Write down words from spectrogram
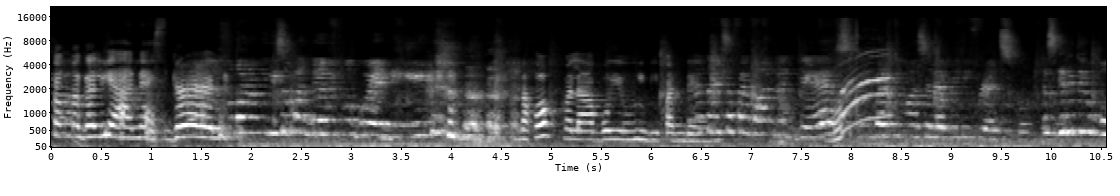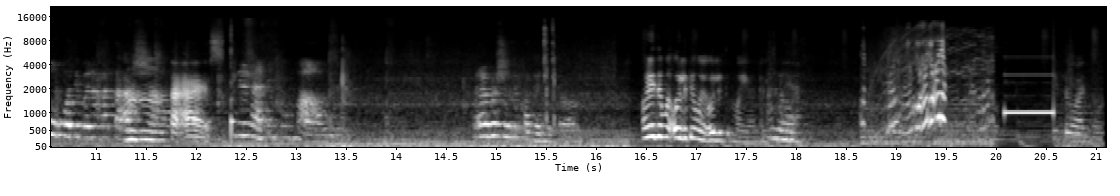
Isang Magallanes, girl! Gusto ko lang hindi sa pandemic mag-wedding. Nako, malabo yung hindi Ano pandemic. tayo sa 500 guests? Iba yung mga celebrity friends ko. Tapos ganito yung buko, di ba nakataas siya? Mm, taas. Tignan natin kung power. Para ba siya nakaganito? Ulitin mo, ulitin mo, ulitin mo yun. Ulitin mo Ano? yan. Ito ano?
